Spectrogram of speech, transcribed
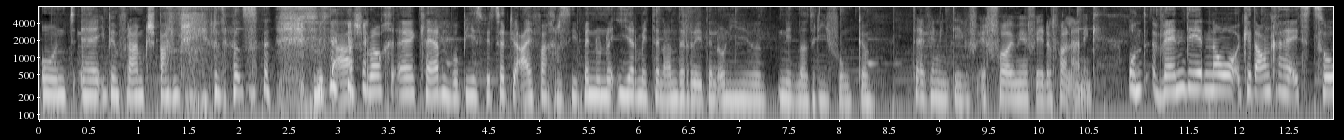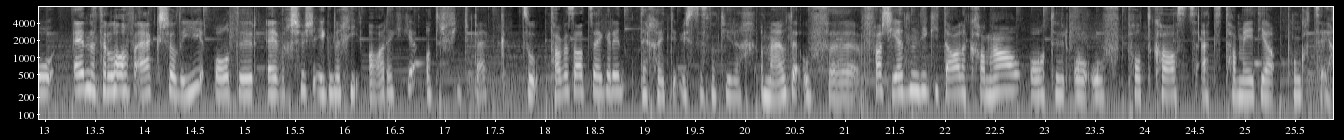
Und äh, ich bin vor allem gespannt, wie ihr das mit der Ansprache äh, klären. Wobei es wird ja einfacher sein, wenn nur noch ihr miteinander reden und ich nicht noch reinfunken. Definitiv. Ich freue mich auf jeden Fall, Annik. Und wenn ihr noch Gedanken habt zu Enter Love Actually oder einfach sonst irgendwelche Anregungen oder Feedback zu Tagesanzeigerin, dann könnt ihr uns das natürlich melden auf äh, fast jedem digitalen Kanal oder auch auf podcasts.tamedia.ch.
